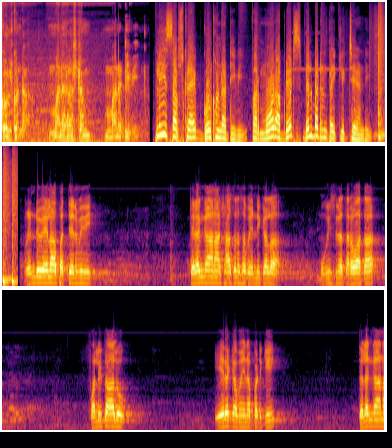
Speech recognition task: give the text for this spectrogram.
గోల్కొండ మన రాష్ట్రం మన TV. Please subscribe Golconda TV for more updates bell button పై క్లిక్ చేయండి. రెండు వేల పద్దెనిమిది తెలంగాణ శాసనసభ ఎన్నికల ముగిసిన తర్వాత ఫలితాలు ఏ రకమైనప్పటికీ తెలంగాణ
